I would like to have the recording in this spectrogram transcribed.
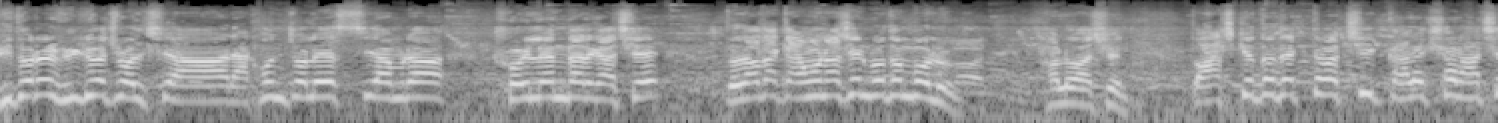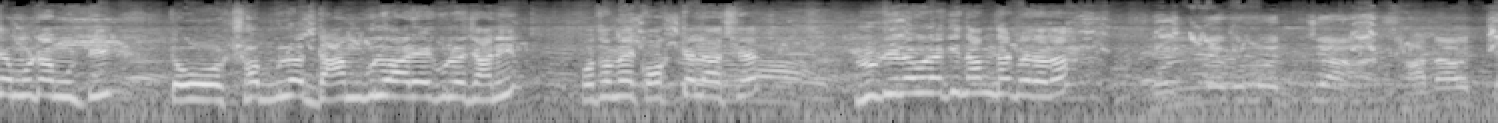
ভিতরের ভিডিও চলছে আর এখন চলে এসেছি আমরা শৈলেন্দার কাছে। তো দাদা কেমন আছেন প্রথম বলুন? ভালো আছেন। তো আজকে তো দেখতে পাচ্ছি কালেকশন আছে মোটামুটি তো সবগুলোর দামগুলো আর এগুলো জানি। প্রথমে ককটেল আছে। লুটিনাগুলো কি দাম থাকবে দাদা? সন্ধ্যেগুলো হচ্ছে সাদা হচ্ছে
